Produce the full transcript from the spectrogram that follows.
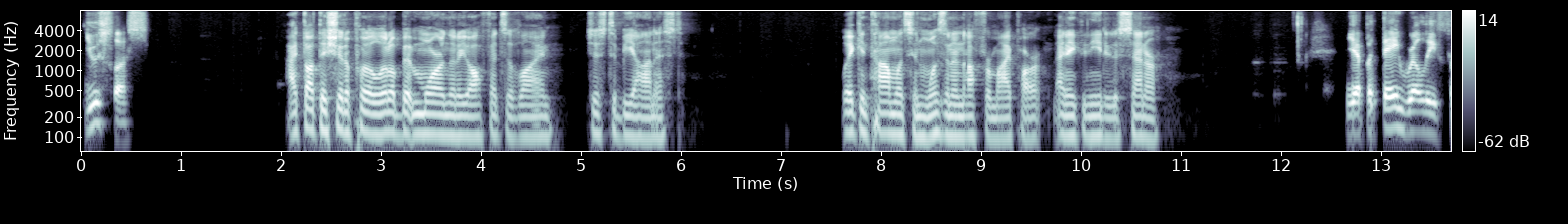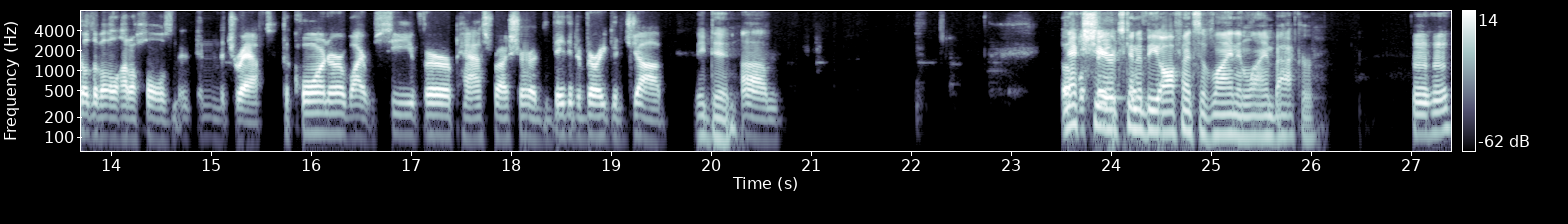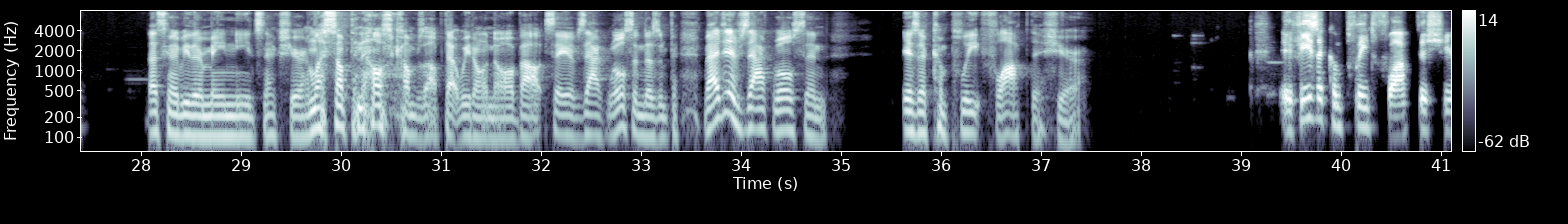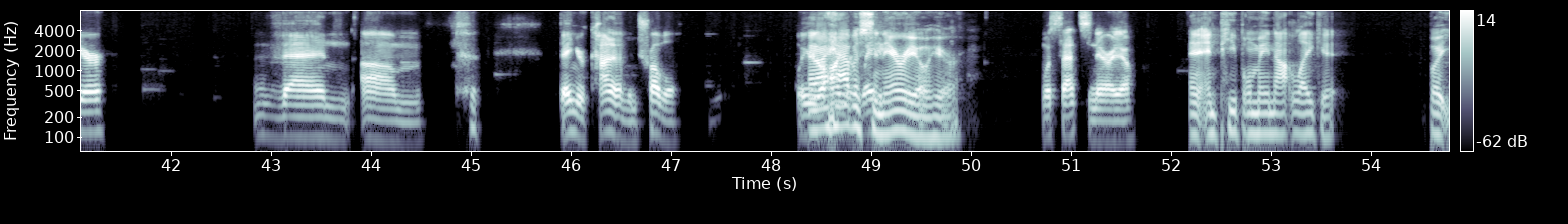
Useless. I thought they should have put a little bit more into the offensive line, just to be honest. Laken Tomlinson wasn't enough for my part. I think they needed a center. Yeah, but they really filled up a lot of holes in, in the draft. The corner, wide receiver, pass rusher, they did a very good job. They did. Um, Next we'll year, it's going to be offensive line and linebacker. Mhm. That's going to be their main needs next year, unless something else comes up that we don't know about. Say if Zach Wilson doesn't. Imagine if Zach Wilson is a complete flop this year. If he's a complete flop this year, then um, then you're kind of in trouble. Well, And I have a scenario here, What's that scenario? and, and people may not like it, but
